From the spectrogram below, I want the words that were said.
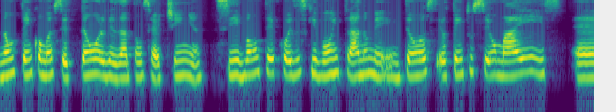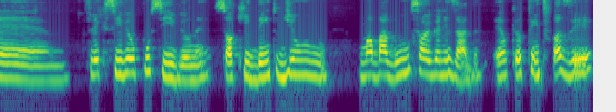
não tem como eu ser tão organizada, tão certinha, se vão ter coisas que vão entrar no meio. Então, eu, eu tento ser o mais é, flexível possível, né? Só que dentro de um, uma bagunça organizada. É o que eu tento fazer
